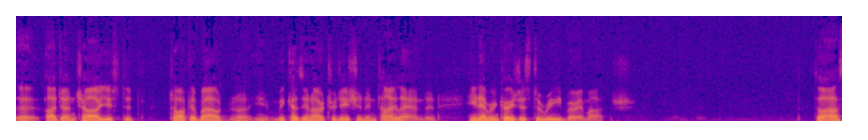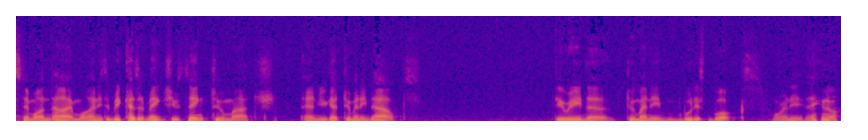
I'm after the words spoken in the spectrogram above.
Ajahn Chah used to talk about, uh, because in our tradition in Thailand, and he never encouraged us to read very much. So I asked him one time why, and he said, because it makes you think too much and you get too many doubts. If you read the, too many Buddhist books or anything, you know.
